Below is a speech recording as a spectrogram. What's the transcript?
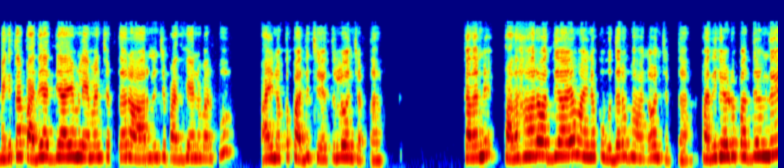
మిగతా పది అధ్యాయంలో ఏమని చెప్తారు? ఆరు నుంచి పదిహేను వరకు ఆయన యొక్క పది చేతులు అని చెప్తారు. కదండి? పదహారో అధ్యాయం ఆయన యొక్క ఉదర భాగం అని చెప్తారు. పదిహేడు పద్దెనిమిది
